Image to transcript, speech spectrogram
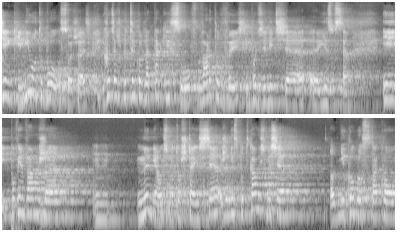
Dzięki, miło to było usłyszeć. I chociażby tylko dla takich słów warto wyjść i podzielić się Jezusem. I powiem Wam, że mm, my miałyśmy to szczęście, że nie spotkałyśmy się od nikogo z taką...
